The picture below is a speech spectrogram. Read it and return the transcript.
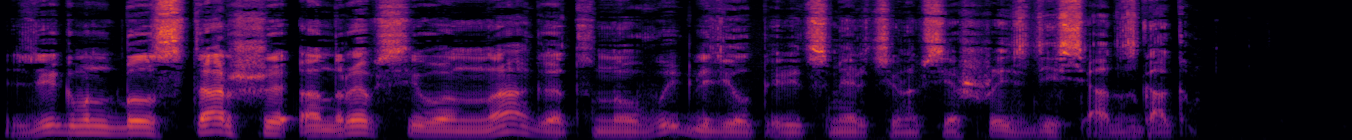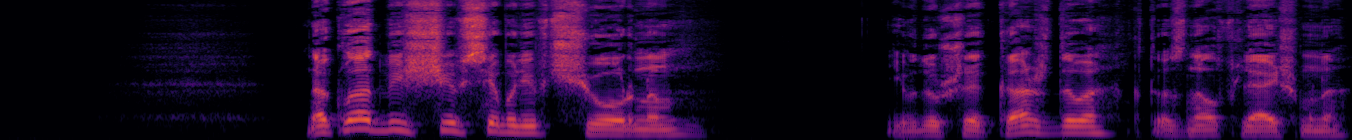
Зигмунд был старше Андре всего на год, но выглядел перед смертью на все шестьдесят с гаком. На кладбище все были в черном. и в душе каждого, кто знал Фляйшмана,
